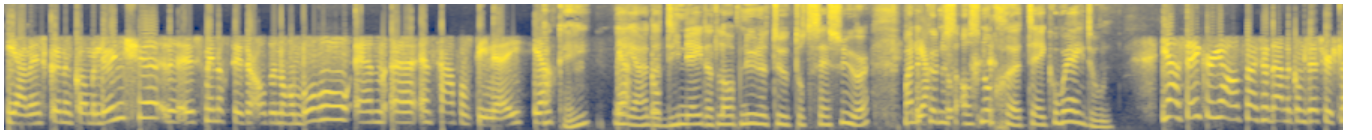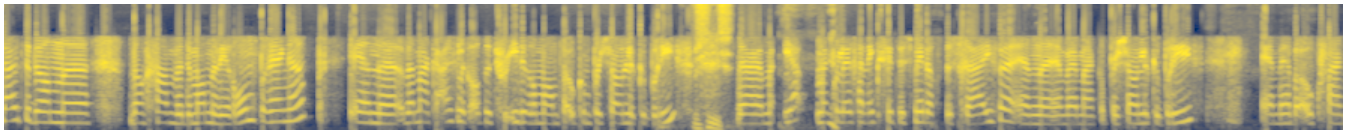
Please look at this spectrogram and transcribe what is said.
Ja, mensen kunnen komen lunchen. S middags is er altijd nog een borrel en, uh, en s'avonds diner. Ja. Oké. Okay. Nou ja, ja, dat diner dat loopt nu natuurlijk tot zes uur. Maar dan Ja, kunnen ze alsnog uh, take-away doen. Ja, zeker. Ja, als wij zo dadelijk om zes uur sluiten, dan, uh, dan gaan we de mannen weer rondbrengen. En uh, wij maken eigenlijk altijd voor iedere mand ook een persoonlijke brief. Precies. Daar, ja, mijn collega en ik zitten smiddags te schrijven en, uh, en wij maken een persoonlijke brief. En we hebben ook vaak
